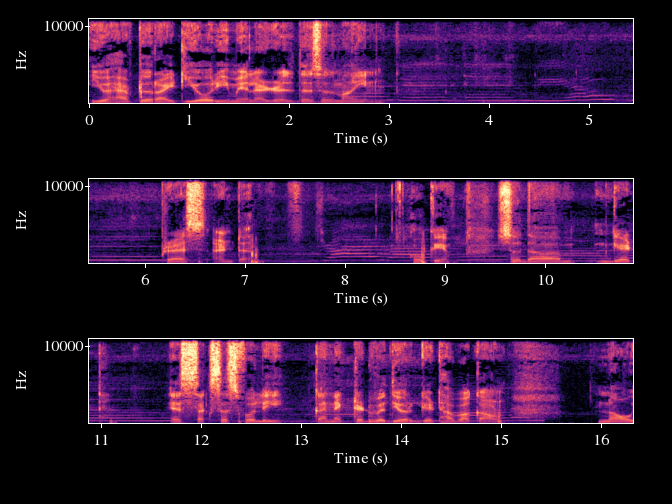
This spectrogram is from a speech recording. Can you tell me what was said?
you have to write your email address. This is mine. Press enter. Okay. So the git is successfully connected with your github account. Now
